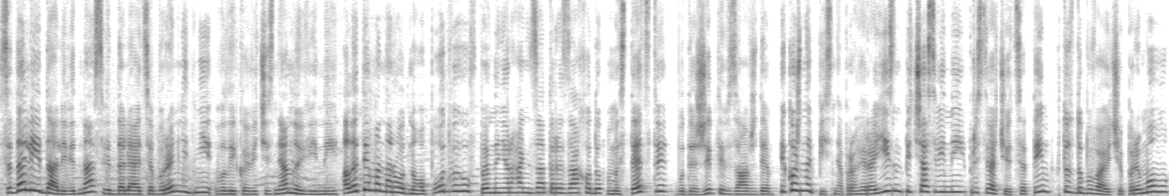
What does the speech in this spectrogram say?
Все далі і далі від нас віддаляються буремні дні Великої вітчизняної війни. Але тема народного подвигу, впевнені організатори заходу, в мистецтві буде жити завжди. І кожна пісня про героїзм під час війни присвячується тим, хто, здобуваючи перемогу,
